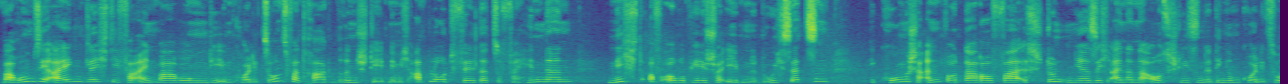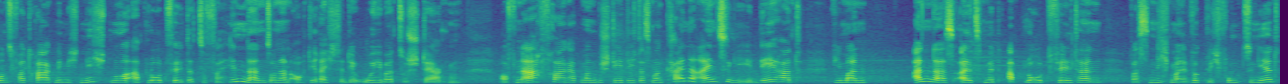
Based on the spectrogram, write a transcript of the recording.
warum sie eigentlich die Vereinbarungen, die im Koalitionsvertrag drinsteht, nämlich Uploadfilter zu verhindern, nicht auf europäischer Ebene durchsetzen. Die komische Antwort darauf war, es stünden ja sich einander ausschließende Dinge im Koalitionsvertrag, nämlich nicht nur Uploadfilter zu verhindern, sondern auch die Rechte der Urheber zu stärken. Auf Nachfrage hat man bestätigt, dass man keine einzige Idee hat, wie man anders als mit Uploadfiltern, was nicht mal wirklich funktioniert,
